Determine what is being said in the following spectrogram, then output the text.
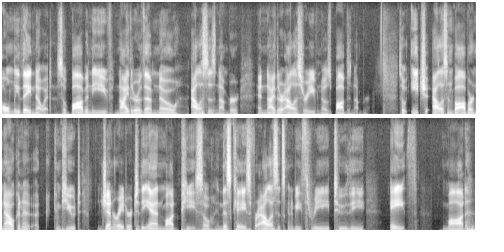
only they know it. So Bob and Eve, neither of them know Alice's number, and neither Alice or Eve knows Bob's number. So each Alice and Bob are now going to uh, compute generator to the n mod p. So in this case, for Alice, it's going to be 3 to the 8th mod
